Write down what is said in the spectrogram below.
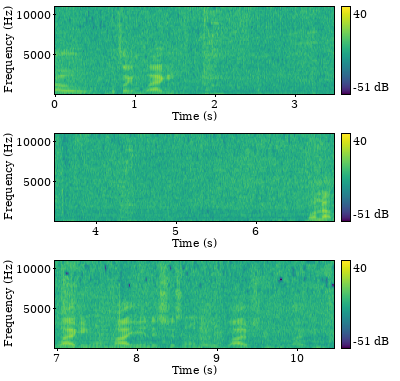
Oh, looks like I'm lagging. Well, I'm not lagging on my end, it's just on the live stream I'm lagging.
